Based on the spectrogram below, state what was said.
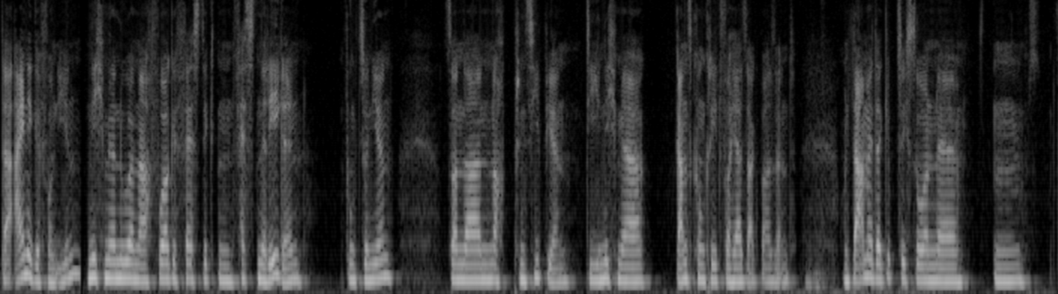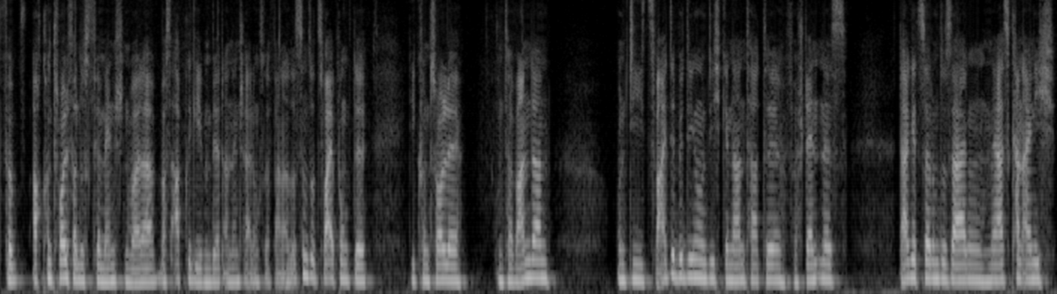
da einige von ihnen nicht mehr nur nach vorgefestigten festen Regeln funktionieren, sondern nach Prinzipien, die nicht mehr ganz konkret vorhersagbar sind. Mhm. Und damit ergibt sich so eine, ein, für, auch Kontrollverlust für Menschen, weil da was abgegeben wird an Entscheidungsverfahren. Also das sind so zwei Punkte, die Kontrolle unterwandern. Und die zweite Bedingung, die ich genannt hatte, Verständnis, Da geht es darum zu sagen, ja, es kann eigentlich,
